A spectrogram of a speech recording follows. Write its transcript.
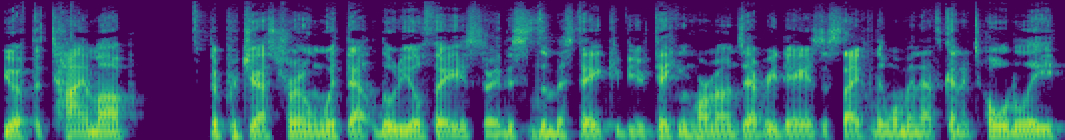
you have to time up the progesterone with that luteal phase. Right? This is a mm-hmm. mistake. If you're taking hormones every day as a cycling woman, that's going to totally,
